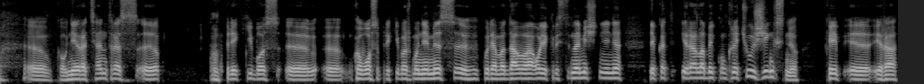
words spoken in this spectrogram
uh, Kaunė yra centras uh, priekybos, e, e, kovos su priekybos žmonėmis, e, kurią vadovauja Kristina Mišninė. Taip kad yra labai konkrečių žingsnių, kaip yra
